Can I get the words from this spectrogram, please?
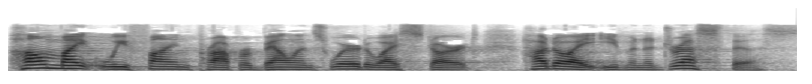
How might we find proper balance? Where do I start? How do I even address this?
